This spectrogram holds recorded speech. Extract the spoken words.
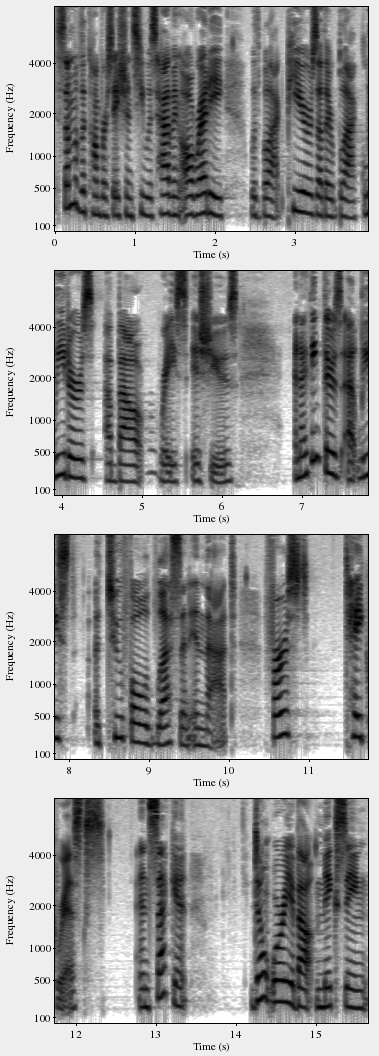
some of the conversations he was having already with black peers, other black leaders about race issues. And I think there's at least a twofold lesson in that. First, take risks. And second, don't worry about mixing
